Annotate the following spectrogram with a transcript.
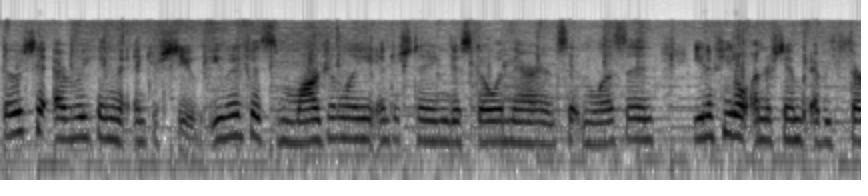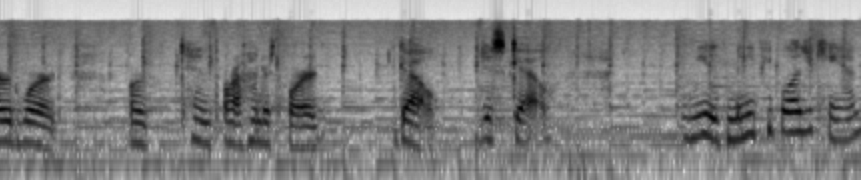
Go to everything that interests you. Even if it's marginally interesting, just go in there and sit and listen. Even if you don't understand but every third word or tenth or a hundredth word, go. Just go. Meet as many people as you can.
